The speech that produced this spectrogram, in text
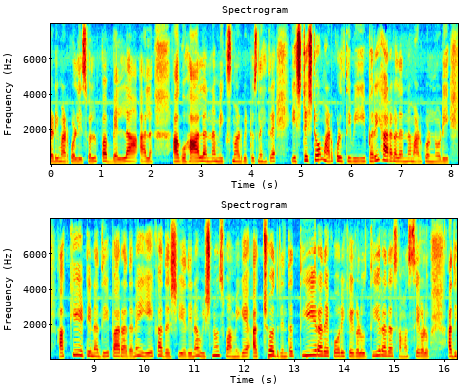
ರೆಡಿ ಮಾಡ್ಕೊಳ್ಳಿ. ಸ್ವಲ್ಪ ಬೆಲ್ಲ ಹಾಲು ಹಾಗೂ ಹಾಲನ್ನು ಮಿಕ್ಸ್ ಮಾಡಿಬಿಟ್ಟು, ಸ್ನೇಹಿತರೆ, ಎಷ್ಟೆಷ್ಟೋ ಮಾಡ್ಕೊಳ್ತೀವಿ. ಈ ಪರಿಹಾರಗಳನ್ನು ಮಾಡ್ಕೊಂಡು ನೋಡಿ. ಅಕ್ಕಿ ಹಿಟ್ಟಿನ ದೀಪಾರಾಧನೆ ಏಕಾದಶಿಯ ದಿನ ವಿಷ್ಣು ಸ್ವಾಮಿಗೆ ಹಚ್ಚೋದ್ರಿಂದ ತೀರದ ಕೋರಿಕೆಗಳು, ತೀರದ ಸಮಸ್ಯೆಗಳು, ಅದು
